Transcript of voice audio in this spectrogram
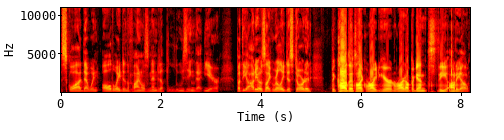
squad that went all the way to the finals and ended up losing that year. But the audio is like really distorted because it's like right here and right up against the audio.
